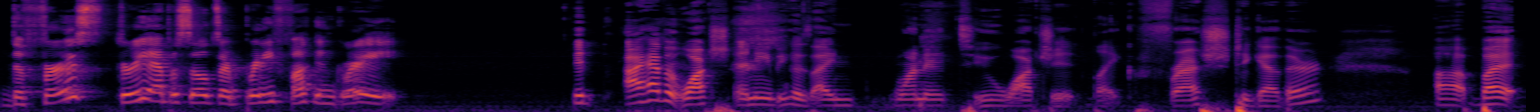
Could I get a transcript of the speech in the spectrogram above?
the first three episodes are pretty fucking great. It, I haven't watched any because I wanted to watch it like fresh together. Uh, but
